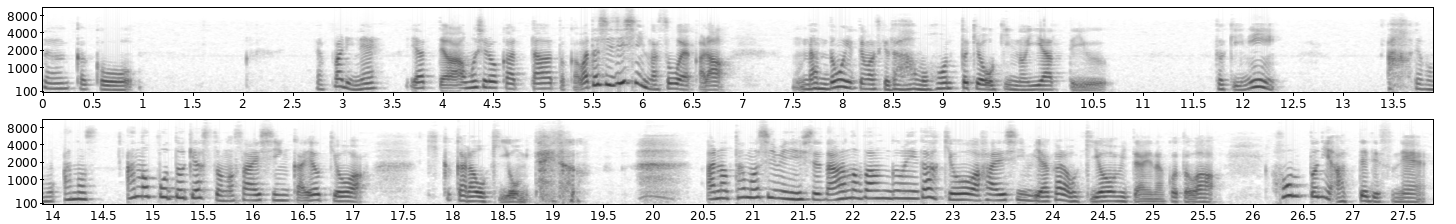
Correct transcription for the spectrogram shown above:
なんかこう、やっぱりね、やっては面白かったとか、私自身がそうやから、何度も言ってますけど、ああ、もうほんと今日起きんの嫌っていう時に、あ、でももうあの、あのポッドキャストの最新回を今日は聞くから起きようみたいな。あの楽しみにしてたあの番組が今日は配信日やから起きようみたいなことは本当にあってですね、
